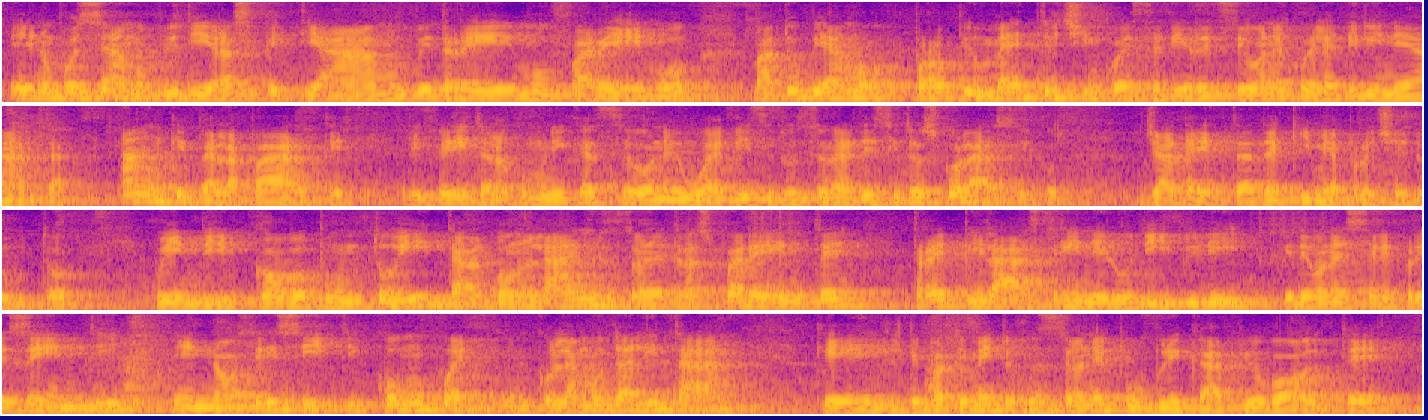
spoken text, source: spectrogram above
e non possiamo più dire aspettiamo, vedremo, faremo, ma dobbiamo proprio metterci in questa direzione, quella delineata anche per la parte riferita alla comunicazione web istituzionale del sito scolastico, già detta da chi mi ha preceduto. Quindi gov.it, albo online, gestione trasparente, tre pilastri ineludibili che devono essere presenti nei nostri siti con, con la modalità che il Dipartimento di Funzione Pubblica ha più volte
